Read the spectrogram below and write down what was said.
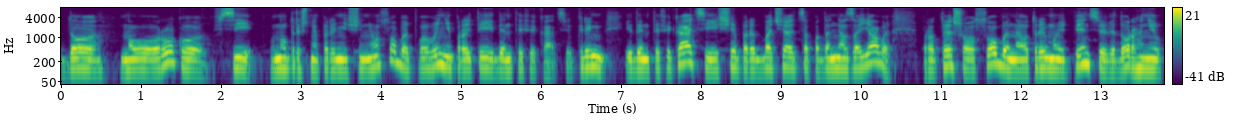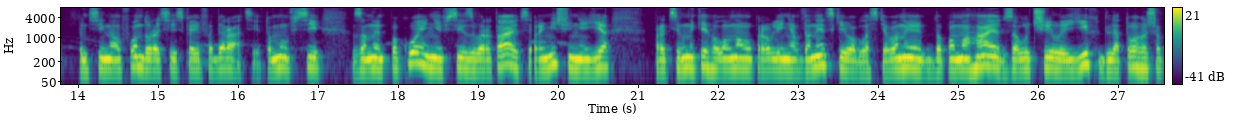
До нового року всі внутрішньо переміщені особи повинні пройти ідентифікацію. Крім ідентифікації, ще передбачається подання заяви про те, що особи не отримують пенсію від органів пенсійного фонду Російської Федерації. Тому всі занепокоєні, всі звертаються. Приміщення є Працівники головного управління в Донецькій області вони допомагають, залучили їх для того, щоб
